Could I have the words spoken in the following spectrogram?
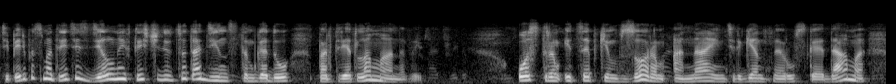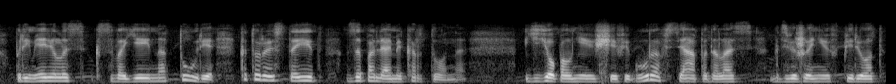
Теперь посмотрите сделанный в 1911 году портрет Ломановой. Острым и цепким взором она, интеллигентная русская дама, примерилась к своей натуре, которая стоит за полями картона. Ее полнеющая фигура вся подалась к движению вперед,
